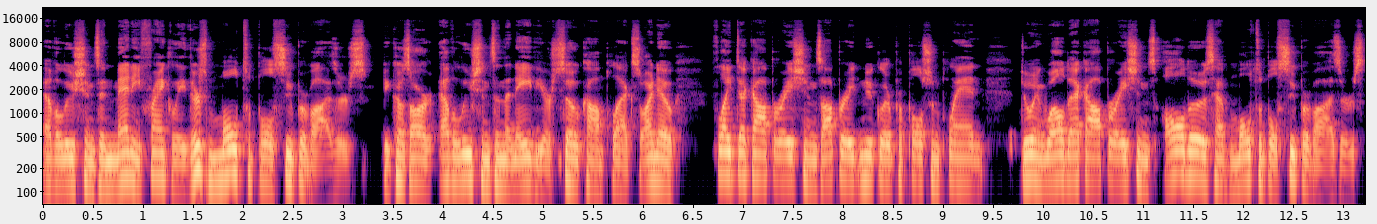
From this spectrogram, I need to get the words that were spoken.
evolutions, and many, frankly, there's multiple supervisors because our evolutions in the Navy are so complex. So I know flight deck operations, operate nuclear propulsion plant, doing well deck operations, all those have multiple supervisors.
